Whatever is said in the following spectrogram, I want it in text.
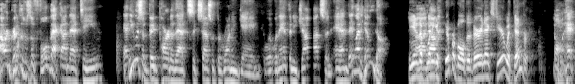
Howard Griffith was a fullback on that team, and he was a big part of that success with the running game with, Anthony Johnson, and they let him go. He ended up uh, winning a Super Bowl the very next year with Denver. Oh, hey,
